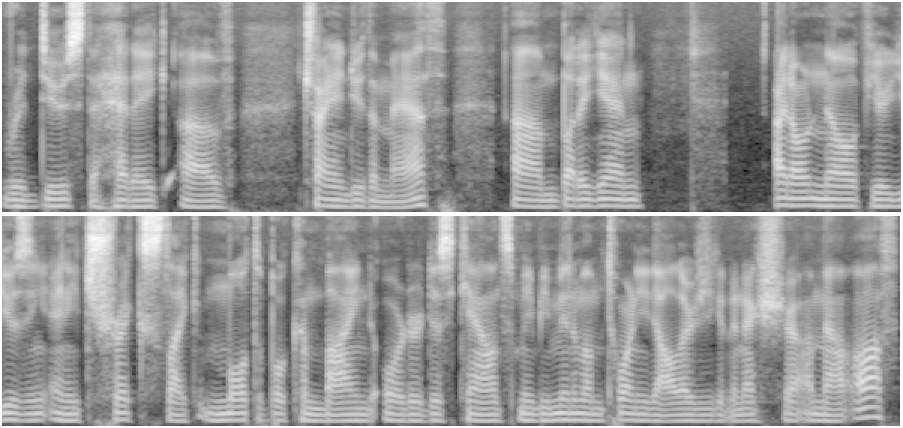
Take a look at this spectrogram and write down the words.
reduce the headache of trying to do the math. Um, but again, I don't know if you're using any tricks like multiple combined order discounts, maybe minimum $20, you get an extra amount off.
